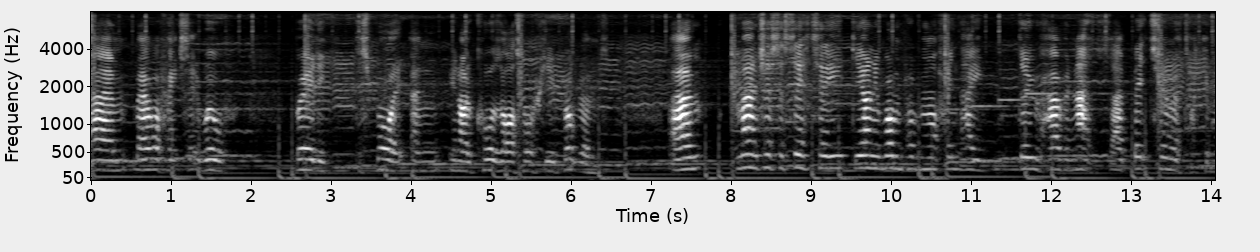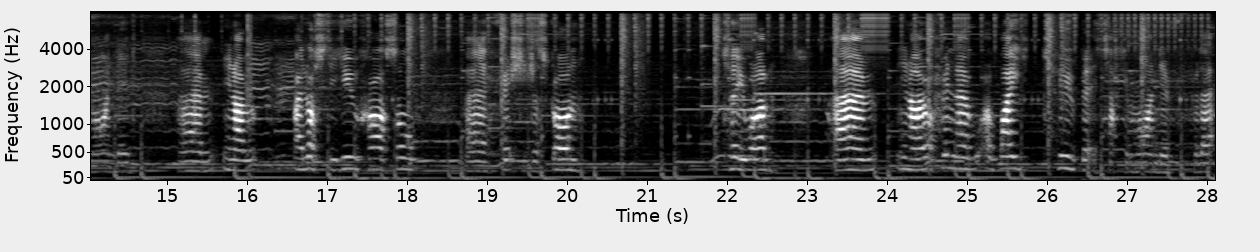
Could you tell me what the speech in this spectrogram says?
um, where I think it will really exploit and you know cause Arsenal a few problems. Um, Manchester City, the only one problem I think they do have, and that's a bit too attacking minded. Um, you know, they lost to Newcastle, uh, Fisher just gone 2 1. Um, you know, I think they're way too bit attacking minded for that,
